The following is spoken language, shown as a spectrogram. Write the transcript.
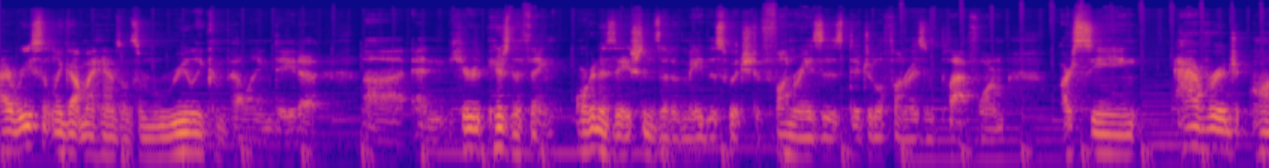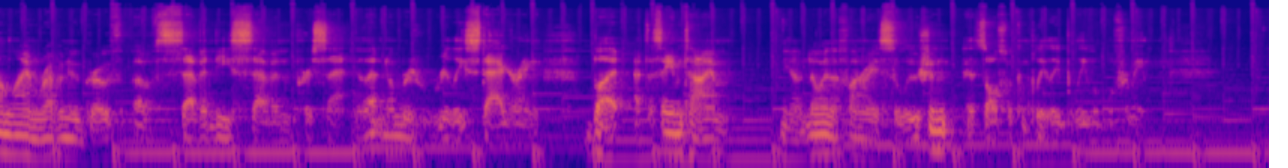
I recently got my hands on some really compelling data. Uh, and here, here's the thing organizations that have made the switch to Funraise's digital fundraising platform are seeing average online revenue growth of 77%. You know, that number is really staggering. But at the same time, you know, knowing the Funraise solution, it's also completely believable for me.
